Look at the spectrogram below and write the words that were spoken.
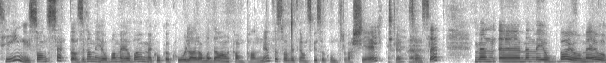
ting. sånn sett. Da. Så kan vi jobbe med, jobber med Coca-Cola Ramadan-kampanjen, for så vidt ganske så kontroversielt. Okay, ja. sånn sett. Men, eh, men, vi jobber jo, vi er jo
